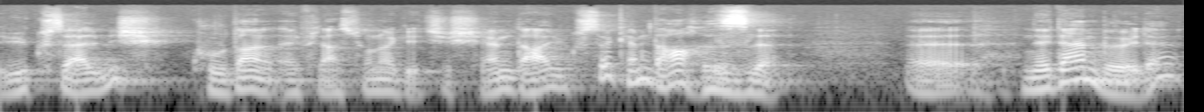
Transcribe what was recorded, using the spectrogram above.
yükselmiş kurdan enflasyona geçiş hem daha yüksek hem daha hızlı. E, neden böyle?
